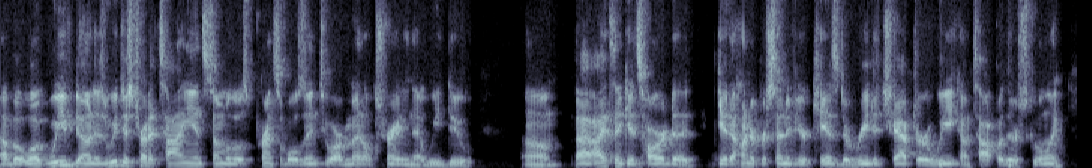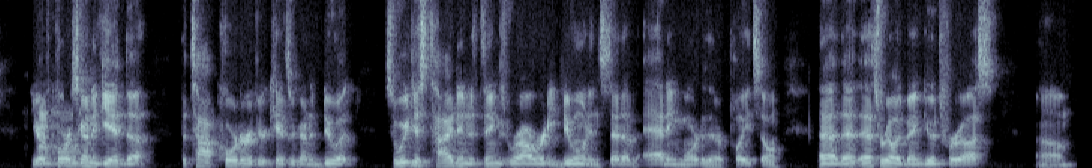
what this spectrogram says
Uh, but what we've done is we just try to tie in some of those principles into our mental training that we do. Um, I, I, think it's hard to get 100% of your kids to read a chapter a week on top of their schooling. You're, mm-hmm. of course, going to get the, the top quarter of your kids are going to do it. So we just tied into things we're already doing instead of adding more to their plate. So uh, that, that's really been good for us um,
